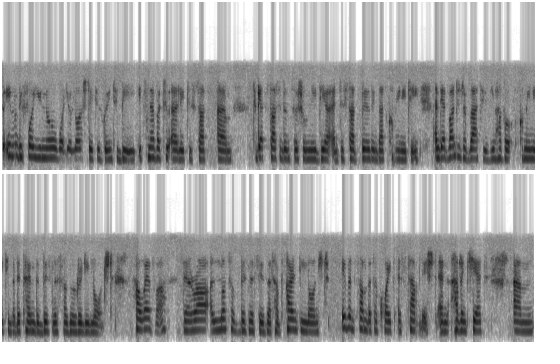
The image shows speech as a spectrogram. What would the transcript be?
So even before you know what your launch date is going to be, it's never too early to start um, to get started on social media and to start building that community. And the advantage of that is you have a community by the time the business has already launched. However, there are a lot of businesses that have currently launched, even some that are quite established and haven't yet um,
